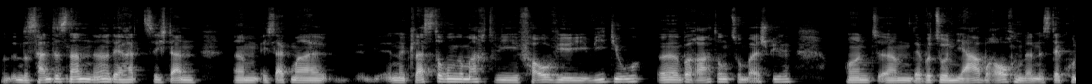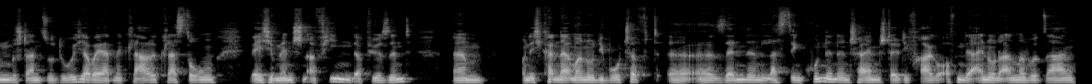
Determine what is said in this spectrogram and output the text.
Und interessant ist dann, ne, der hat sich dann, ähm, ich sag mal, eine Clusterung gemacht, wie V wie Videoberatung äh, zum Beispiel. Und ähm, der wird so ein Jahr brauchen, dann ist der Kundenbestand so durch, aber er hat eine klare Clusterung, welche Menschen affin dafür sind. Ähm, und ich kann da immer nur die Botschaft äh, äh senden, lass den Kunden entscheiden, stellt die Frage offen. Der eine oder andere wird sagen,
